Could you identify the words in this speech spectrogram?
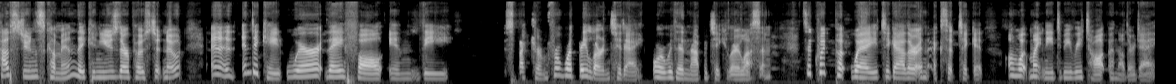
Have students come in, they can use their post-it note and indicate where they fall in the spectrum for what they learned today or within that particular lesson. It's a quick way to gather an exit ticket on what might need to be retaught another day.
